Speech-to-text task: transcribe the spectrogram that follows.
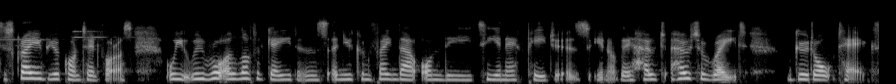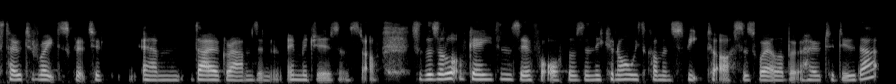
describe your content for us. We, we wrote a lot of guidance and you can find that on the tnf pages you know the how to how to write good alt text how to write descriptive um, diagrams and images and stuff. So there's a lot of guidance there for authors and they can always come and speak to us as well about how to do that.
